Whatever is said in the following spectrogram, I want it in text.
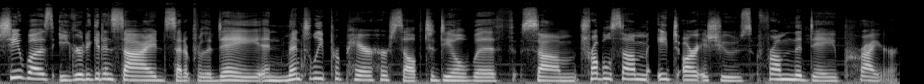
She was eager to get inside, set up for the day, and mentally prepare herself to deal with some troublesome HR issues from the day prior.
